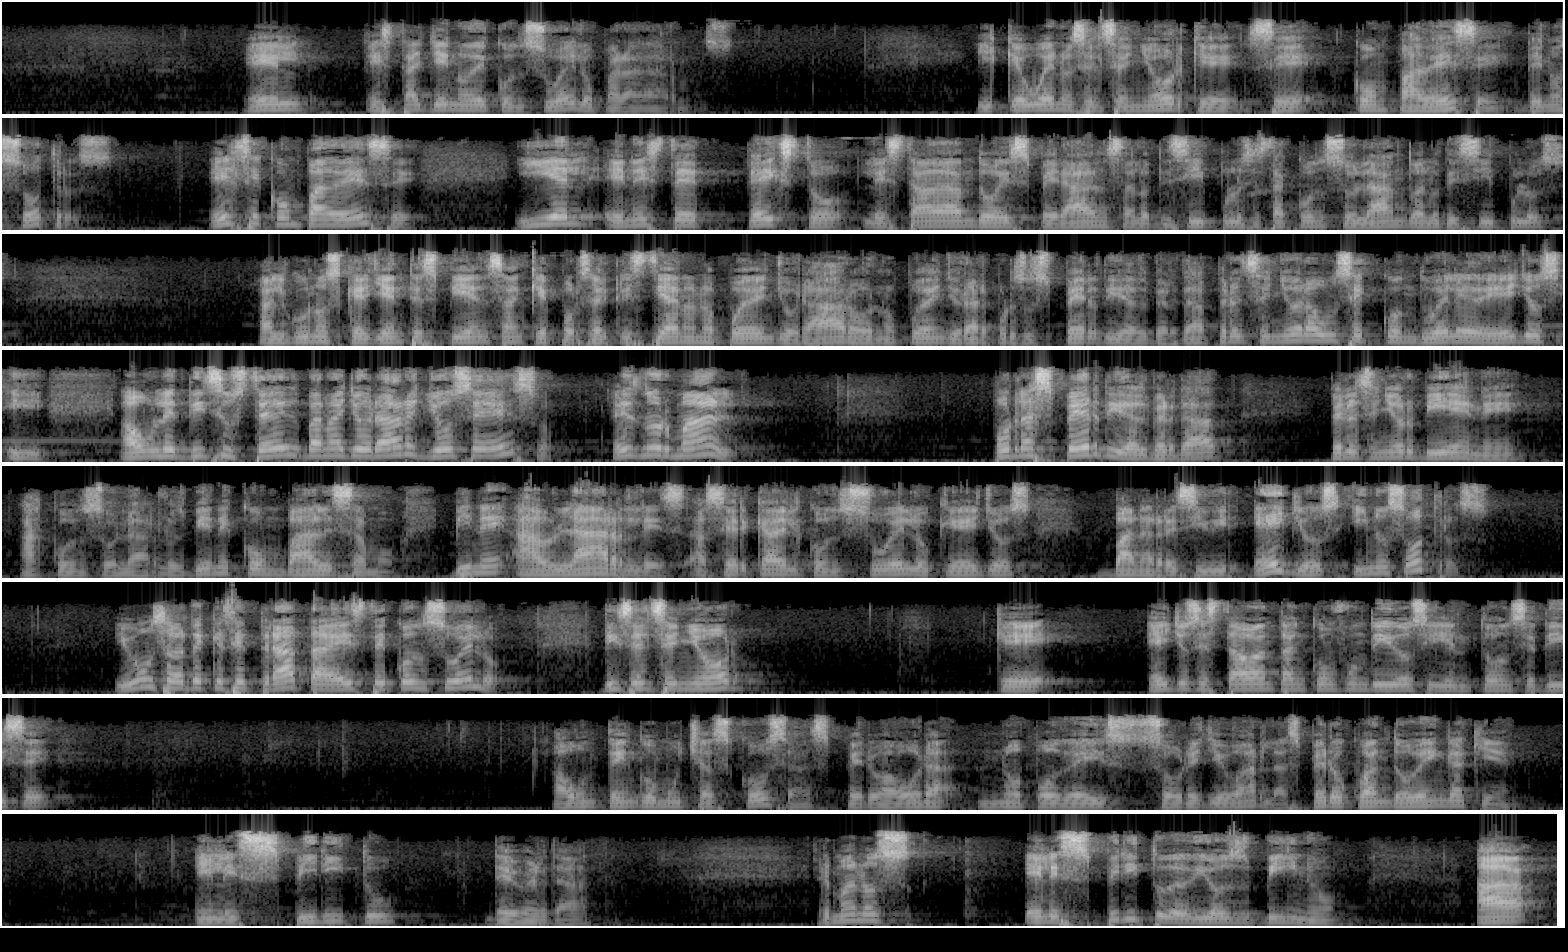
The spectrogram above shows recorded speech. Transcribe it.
Él está lleno de consuelo para darnos. Y qué bueno es el Señor que se compadece de nosotros. Él se compadece. Y Él en este texto le está dando esperanza a los discípulos, está consolando a los discípulos. Algunos creyentes piensan que por ser cristiano no pueden llorar o no pueden llorar por sus pérdidas, ¿verdad? Pero el Señor aún se conduele de ellos y aún les dice, ustedes van a llorar, yo sé eso, es normal. Por las pérdidas, ¿verdad? Pero el Señor viene a consolarlos, viene con bálsamo, viene a hablarles acerca del consuelo que ellos van a recibir, ellos y nosotros. Y vamos a ver de qué se trata este consuelo. Dice el Señor que ellos estaban tan confundidos y entonces dice, aún tengo muchas cosas, pero ahora no podéis sobrellevarlas. Pero cuando venga quién? El Espíritu de verdad. Hermanos, el Espíritu de Dios vino a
